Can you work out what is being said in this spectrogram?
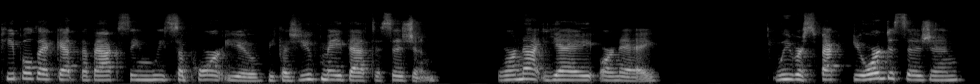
people that get the vaccine, we support you because you've made that decision. We're not yay or nay. We respect your decision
